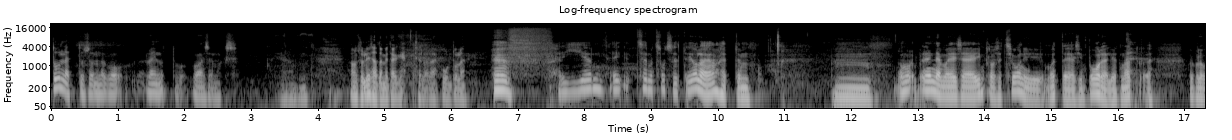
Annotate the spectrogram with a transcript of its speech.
tunnetus on nagu läinud vaesemaks. On sul lisada midagi sellele kuuldule? ei, ei, selles mõttes otseselt ei ole jah, et mm, no ennem jäi see improvisatsiooni mõte jäi siin pooleli, et ma võib-olla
